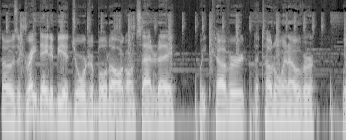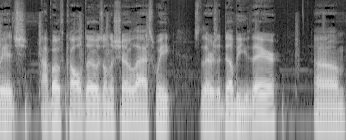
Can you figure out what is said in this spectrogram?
So it was a great day to be a Georgia Bulldog on Saturday. We covered, the total went over, which I both called those on the show last week. So there's a W there. Um,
